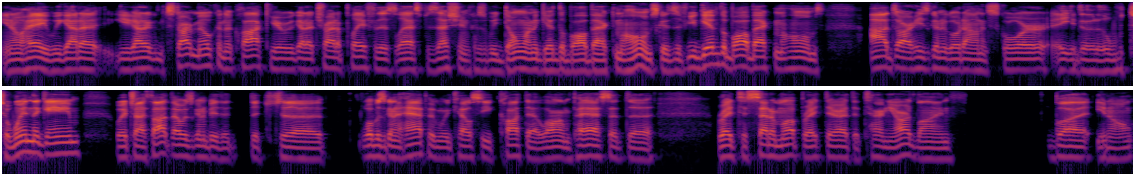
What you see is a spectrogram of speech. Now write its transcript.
you know, hey, we gotta you gotta start milking the clock here. We gotta try to play for this last possession because we don't want to give the ball back to Mahomes. Because if you give the ball back to Mahomes, odds are he's gonna go down and score to win the game, which I thought that was gonna be the the uh, what was gonna happen when Kelce caught that long pass at the right to set him up right there at the ten yard line. But you know,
